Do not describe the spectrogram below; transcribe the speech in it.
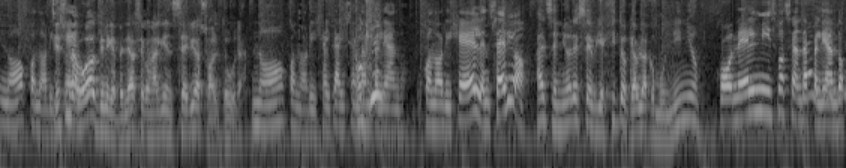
No, con Si Origel. es un abogado, tiene que pelearse con alguien serio a su altura. No, con Origel, ahí se ¿Con andan quién? peleando. Con Origel, ¿en serio? Al señor ese viejito que habla como un niño. Con él mismo se anda peleando.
